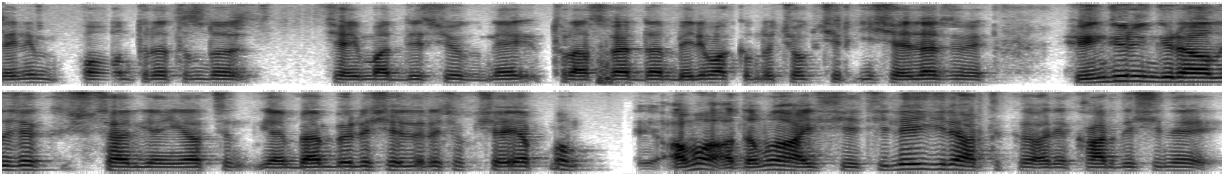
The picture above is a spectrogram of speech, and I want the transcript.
benim kontratımda şey maddesi yok. Ne transferden benim hakkımda çok çirkin şeyler söylüyor. Hüngür hüngür alacak şu Sergen Yalçın. Yani ben böyle şeylere çok şey yapmam. E, ama adamın haysiyetiyle ilgili artık hani kardeşine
